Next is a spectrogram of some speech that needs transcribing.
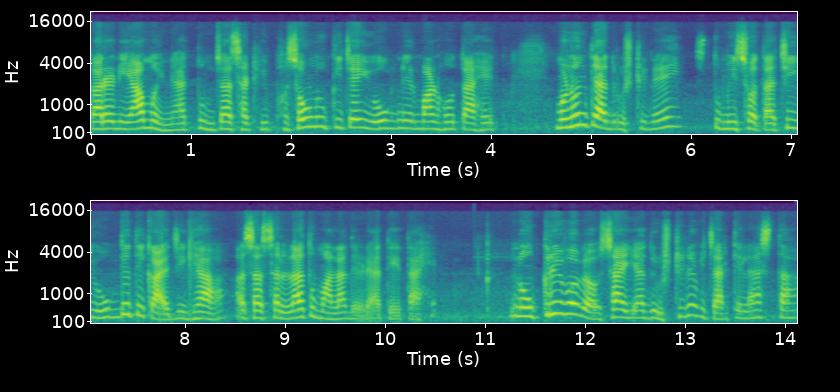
कारण या महिन्यात तुमच्यासाठी फसवणुकीचे योग निर्माण होत आहेत. म्हणून त्या दृष्टीने तुम्ही स्वतःची योग्य ती काळजी घ्या असा सल्ला तुम्हाला देण्यात येत आहे. नोकरी व व्यवसाय या दृष्टीने विचार केला असता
